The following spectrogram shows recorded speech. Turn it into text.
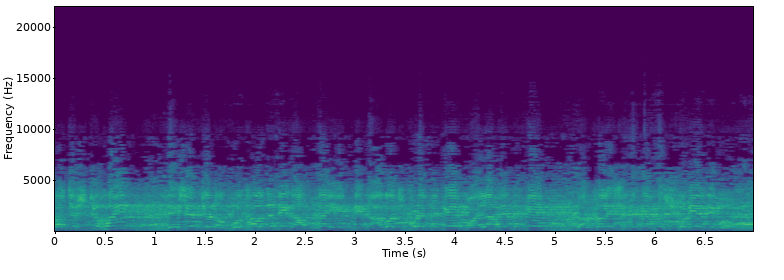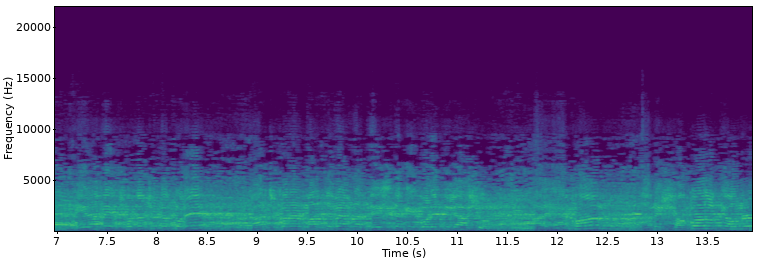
সচেষ্ট হই, দেশের জন্য। কোথাও যদি রাস্তায় একটি কাগজ পড়ে থাকে, ময়লা হয়ে থাকে, দরকার সেটাকে আমরা সরিয়ে দিব। এভাবে ছোট ছোট করে কাজ করার মাধ্যমে আমরা দেশটাকে গড়ে তুলে আসুন। আর এখন আমি সকলকে অনুরোধ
